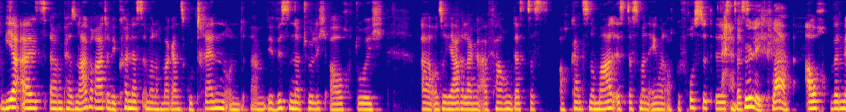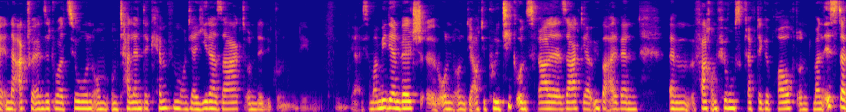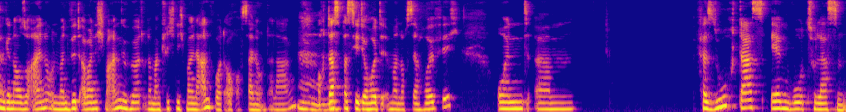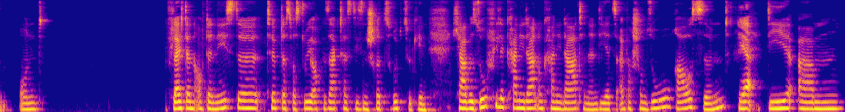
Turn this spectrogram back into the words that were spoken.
wir als ähm, Personalberater, wir können das immer noch mal ganz gut trennen und ähm, wir wissen natürlich auch durch äh, unsere jahrelange Erfahrung, dass das auch ganz normal ist, dass man irgendwann auch gefrustet ist, dass Natürlich, klar. auch wenn wir in der aktuellen Situation um, um Talente kämpfen und ja jeder sagt und die, die ja, ich sag mal, Medienwelt äh, und, und ja auch die Politik uns gerade sagt, ja, überall werden ähm, Fach- und Führungskräfte gebraucht und man ist dann genauso eine und man wird aber nicht mal angehört oder man kriegt nicht mal eine Antwort auch auf seine Unterlagen. Mhm. Auch das passiert ja heute immer noch sehr häufig. Und ähm, versucht das irgendwo zu lassen. Und vielleicht dann auch der nächste Tipp, das, was du ja auch gesagt hast, diesen Schritt zurückzugehen. Ich habe so viele Kandidaten und Kandidatinnen, die jetzt einfach schon so raus sind, Ja. die ähm,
